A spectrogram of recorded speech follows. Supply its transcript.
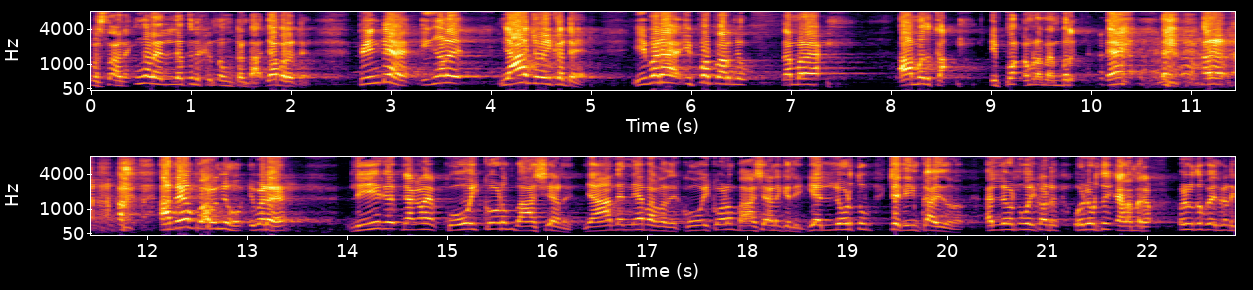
പ്രസ്ഥാനം. നിങ്ങളെല്ലാത്തിനും എല്ലാത്തിനും ഞാൻ പറയട്ടെ. പിന്നെ നിങ്ങൾ ഞാൻ ചോദിക്കട്ടെ. ഇവിടെ ഇപ്പൊ പറഞ്ഞു നമ്മളെ അഹമ്മദ് ഖാൻ ഇപ്പൊ നമ്മുടെ മെമ്പർ അദ്ദേഹം പറഞ്ഞു ഇവിടെ ലീഗ് ഞങ്ങളെ കോഴിക്കോടും ഭാഷയാണ് ഞാൻ തന്നെ പറഞ്ഞത് കോഴിക്കോടും ഭാഷയാണെങ്കിൽ എല്ലായിടത്തും കരീം കാ എഴുതണം എല്ലായിടത്തും കോഴിക്കോട് ഒരിടത്ത് ഇളമരം ഒരിടത്ത് കോഴിക്കോട്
